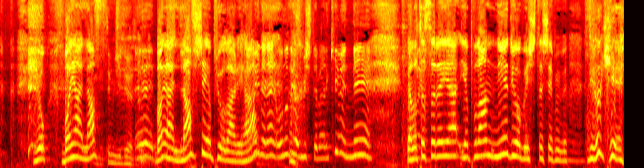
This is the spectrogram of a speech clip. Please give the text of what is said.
yok bayağı laf Yönetim gidiyor. bayağı laf şey yapıyorlar ya. Aynen aynen onu diyorum işte ben. Kime ne? Galatasaray'a yapılan niye diyor Beşiktaş hep diyor ki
